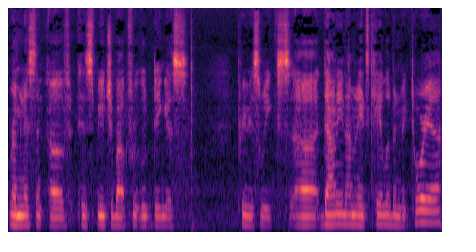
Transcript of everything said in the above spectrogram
reminiscent of his speech about Fruit Loop Dingus previous weeks. Uh, Donnie nominates Caleb and Victoria.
